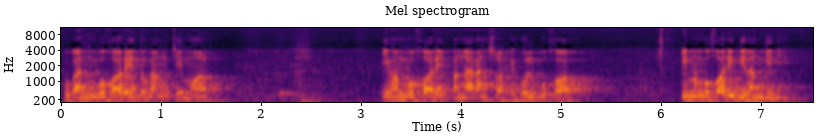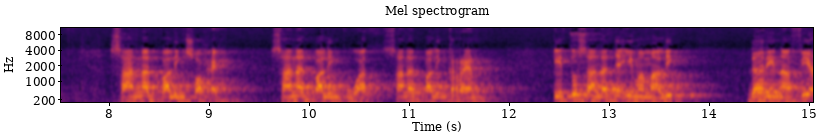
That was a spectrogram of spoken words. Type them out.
Bukan Bukhari tukang cimol. Imam Bukhari, pengarang Sahihul Bukhari. Imam Bukhari bilang gini, sanad paling soheh, sanad paling kuat, sanad paling keren, itu sanadnya Imam Malik dari Nafi'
